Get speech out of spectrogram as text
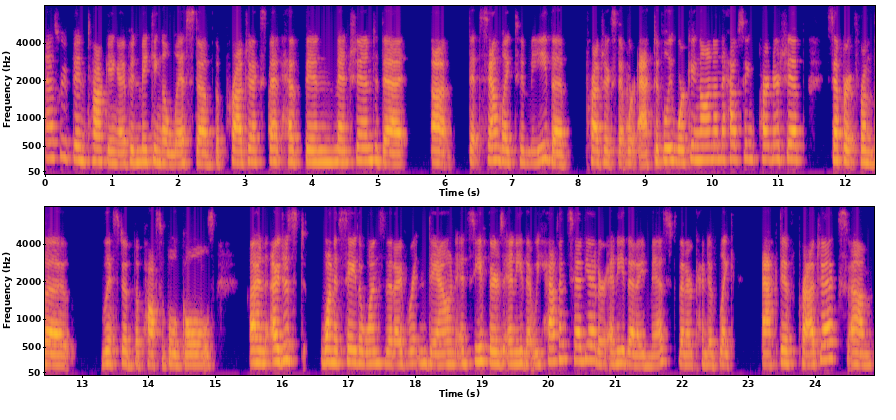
as we've been talking, I've been making a list of the projects that have been mentioned that uh, that sound like to me the projects that we're actively working on on the housing partnership, separate from the list of the possible goals. And I just want to say the ones that I've written down and see if there's any that we haven't said yet or any that I missed that are kind of like active projects. Um,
